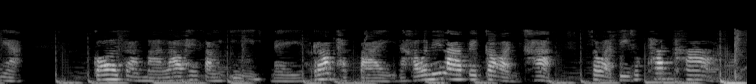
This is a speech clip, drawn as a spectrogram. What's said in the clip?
เนี่ย ก็จะมาเล่าให้ฟังอีกในรอบถัดไปนะคะ วันนี้ลาไปก่อนค่ะ สวัสดีทุกท่านค่ะ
